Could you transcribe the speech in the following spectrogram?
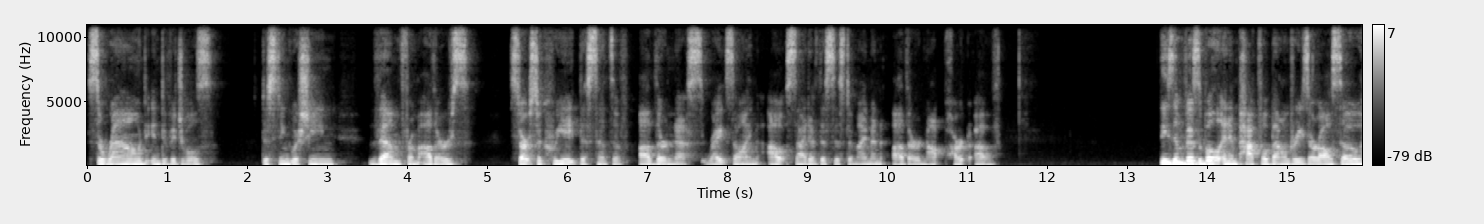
surround individuals, distinguishing them from others, starts to create this sense of otherness, right? So I'm outside of the system, I'm an other, not part of. These invisible and impactful boundaries are also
